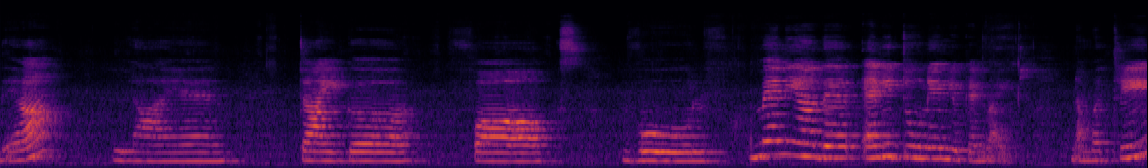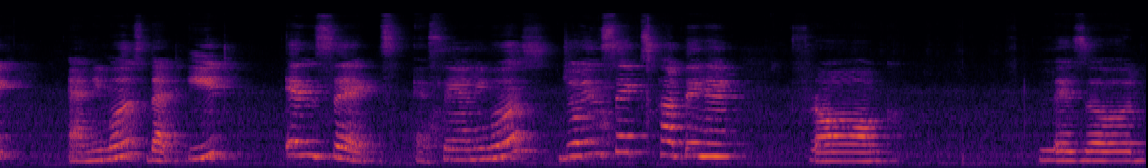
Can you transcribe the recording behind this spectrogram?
They are lion tiger fox, wolf, many are there. Any two name you can write. Number three, animals that eat insects. ऐसे animals जो insects खाते हैं frog, lizard.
